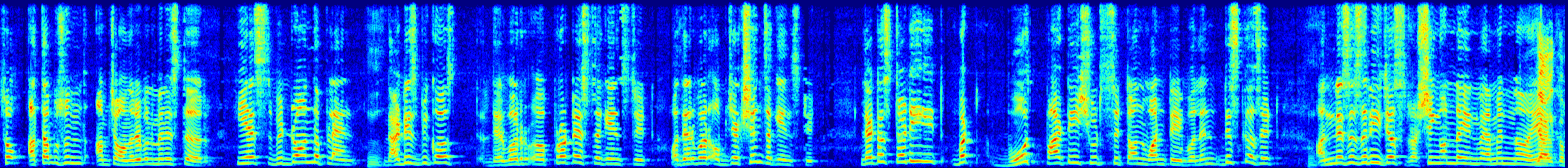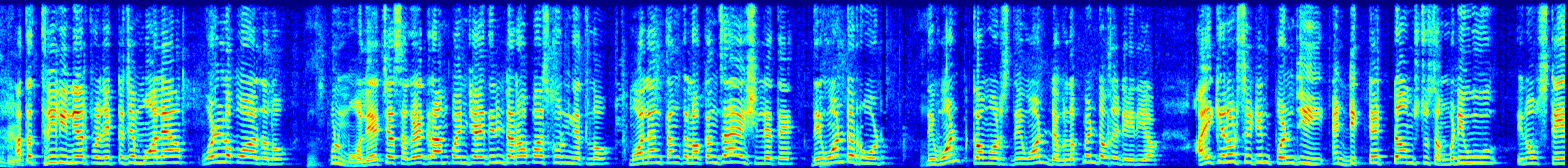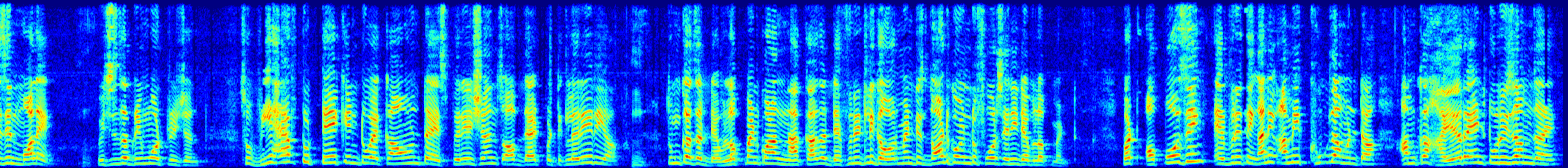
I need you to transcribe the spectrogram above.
So Atamusund, Amcha Honorable Minister, he has withdrawn the plan. Hmm. That is because there were uh, protests against it or there were objections against it. Let us study it, but both parties should sit on one table and discuss it. Unnecessary just rushing on the in- I mean uh, हे- Yeah, I'll come to you. आता three linear प्रोजेक्टाचे मोल्या व्हडलो बोवाळ जालो पूण मोल्याच्या सगळ्या ग्रामपंचायतींनी ठराव पास करून घेतलो. मोल्यांक तांकां लोकांक जाय आशिल्ले ते. They want a road they want commerce they want development of that area I cannot sit in Panaji and dictate terms to somebody who you know stays in Mole, which is a remote region. So we have to take into account the aspirations of that particular area. तुमकां जर development कोणाक नाका तर definitely government is not going to force any development but opposing everything आनी आमी खुबदां म्हणटा आमकां हायर एंड टुरिझम जाय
